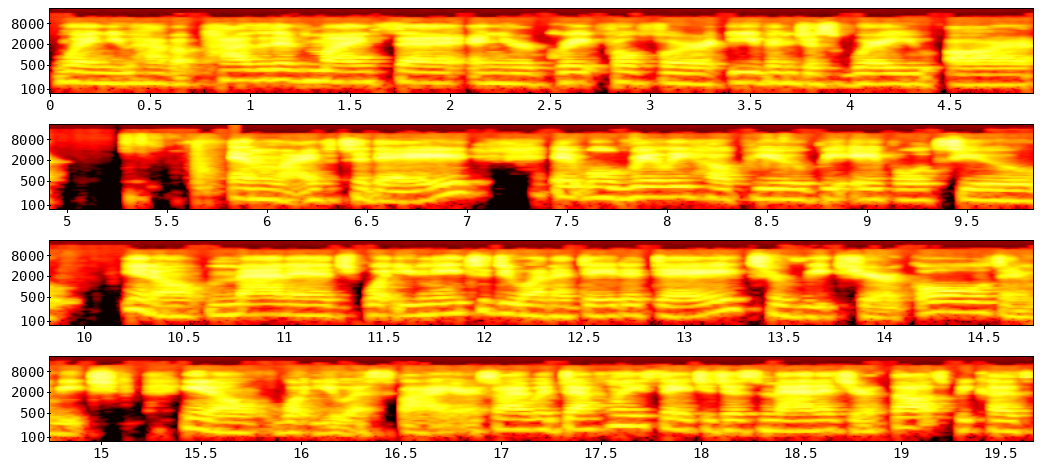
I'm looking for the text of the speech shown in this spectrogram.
when you have a positive mindset and you're grateful for even just where you are in life today, it will really help you be able to you know manage what you need to do on a day to day to reach your goals and reach you know what you aspire. So i would definitely say to just manage your thoughts because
